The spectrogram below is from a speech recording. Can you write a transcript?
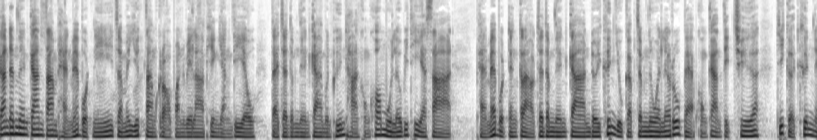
การดำเนินการตามแผนแม่บทนี้จะไม่ยึดตามกรอบวันเวลาเพียงอย่างเดียว แต่จะดำเนินการบนพื้นฐานของข้อมูลและวิทยาศาสตร์ แผนแม่บทดังกล่าวจะดำเนินการโดยขึ้นอยู่กับจำนวนและรูปแบบของการติดเชื้อที่เกิดขึ้นใน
